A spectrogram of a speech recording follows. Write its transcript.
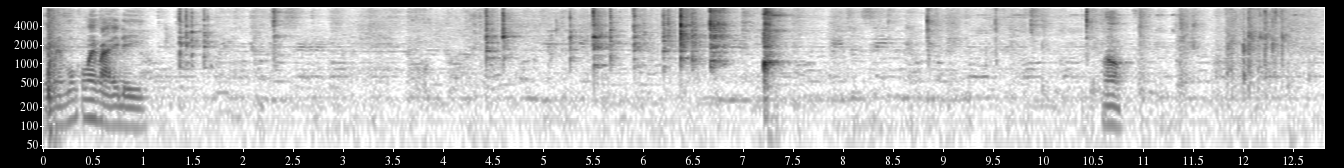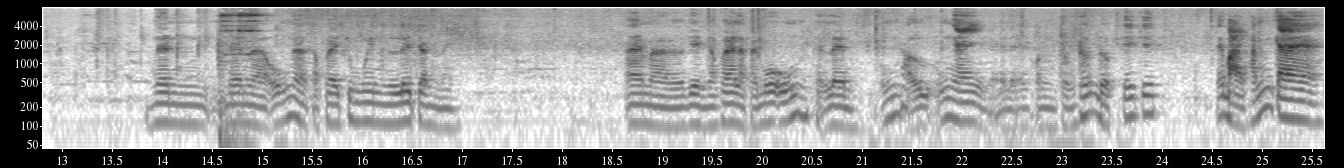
để mai muốn có máy bay đi. Không. Nên nên là uống cà phê Trung Nguyên Legend này ai mà ghiền cà phê là phải mua uống phải lên, uống thử, uống ngay để để còn thưởng thức được cái cái cái bài thánh ca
